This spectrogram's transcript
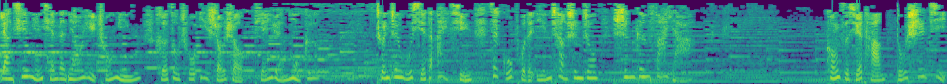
两千年前的鸟语虫鸣合奏出一首首田园牧歌，纯真无邪的爱情在古朴的吟唱声中生根发芽。孔子学堂读诗记，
